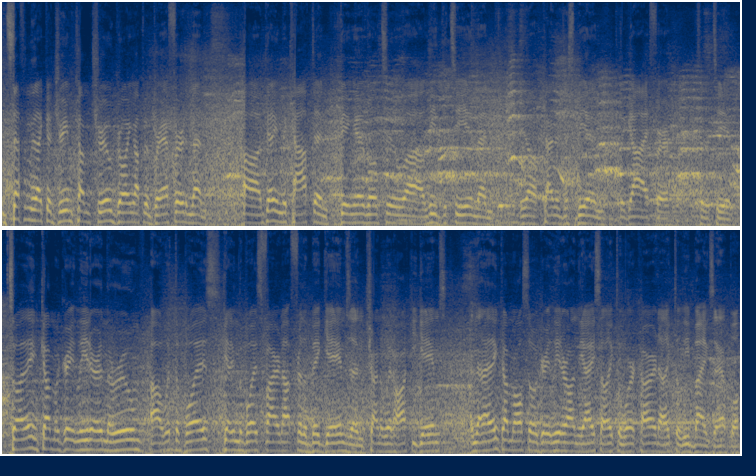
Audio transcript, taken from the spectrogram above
It's definitely like a dream come true growing up in Brantford and then uh, getting the captain, being able to uh, lead the team and you know kind of just being the guy for, for the team. So I think I'm a great leader in the room uh, with the boys, getting the boys fired up for the big games and trying to win hockey games. And then I think I'm also a great leader on the ice. I like to work hard. I like to lead by example.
